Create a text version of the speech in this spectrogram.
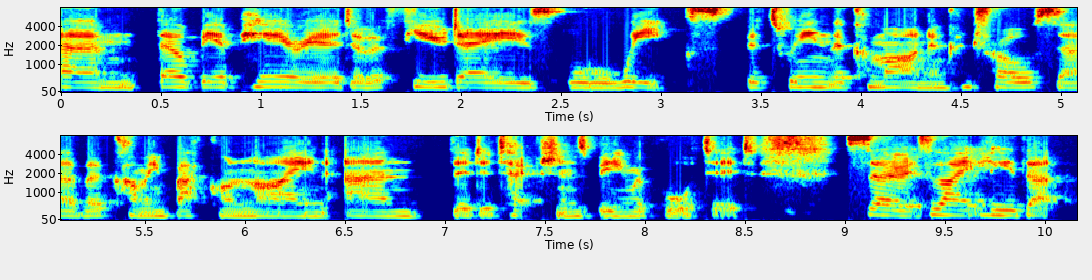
Um, there'll be a period of a few days or weeks between the command and control server coming back online and the detections being reported. So it's likely that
